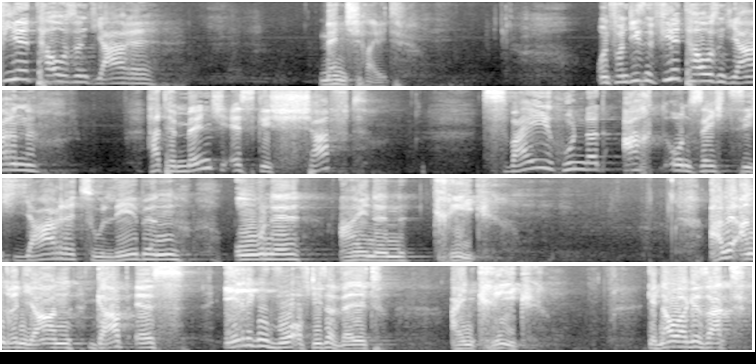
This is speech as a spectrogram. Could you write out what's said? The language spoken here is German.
4000 Jahre Menschheit. Und von diesen 4000 Jahren hat der Mensch es geschafft, 268 Jahre zu leben ohne einen Krieg. Alle anderen Jahren gab es irgendwo auf dieser Welt einen Krieg. Genauer gesagt,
